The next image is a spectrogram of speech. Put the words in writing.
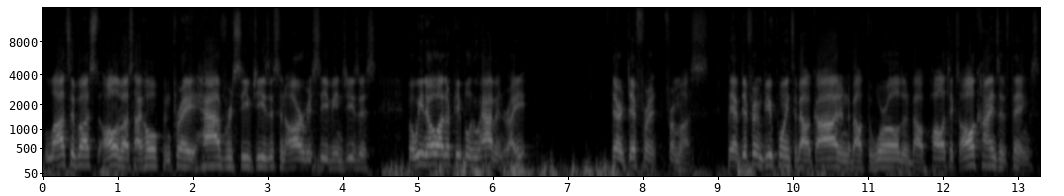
lots of us, all of us, I hope and pray, have received Jesus and are receiving Jesus. But we know other people who haven't, right? They're different from us. They have different viewpoints about God and about the world and about politics, all kinds of things.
